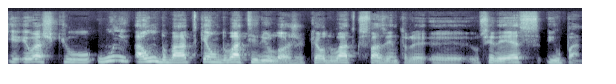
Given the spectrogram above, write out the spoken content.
eu acho que o, único, há um debate que é um debate ideológico, que é o debate que se faz entre uh, o CDS e o PAN.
